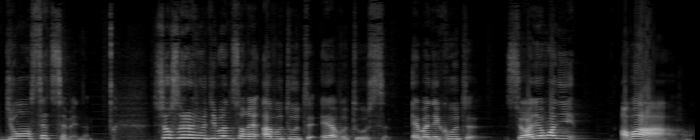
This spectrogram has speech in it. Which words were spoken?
durant cette semaine. Sur cela, je vous dis bonne soirée à vous toutes et à vous tous. Et bonne écoute sur Radio Rwani. Au revoir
